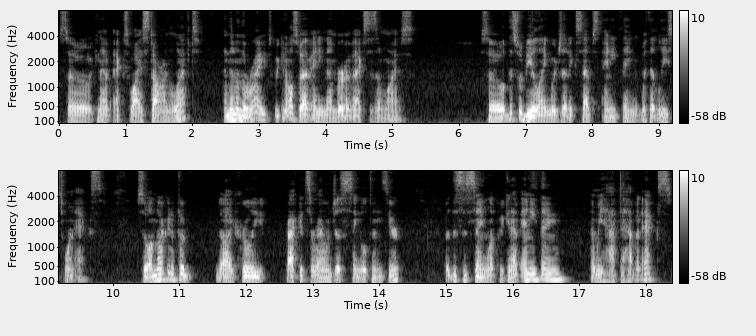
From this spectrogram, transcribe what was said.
So we can have x, y star on the left, and then on the right, we can also have any number of x's and y's. So this would be a language that accepts anything with at least one x. So I'm not going to put uh, curly brackets around just singletons here, but this is saying, look, we can have anything, then we have to have an x,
